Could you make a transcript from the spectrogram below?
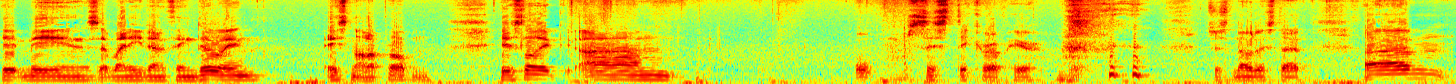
it means if I need anything doing it's not a problem. It's like um, oh, this sticker up here just noticed that. Um,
